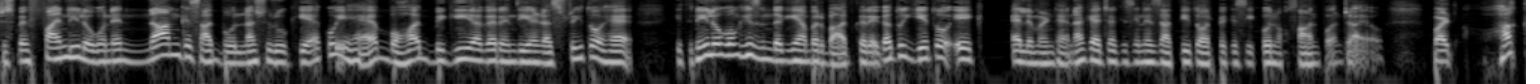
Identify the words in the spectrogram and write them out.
जिसमें फाइनली लोगों ने नाम के साथ बोलना शुरू किया है। कोई है बहुत बिगी अगर इन दी इंडस्ट्री तो है इतनी लोगों की जिंदगियाँ बर्बाद करेगा तो ये तो एक एलिमेंट है ना कि अच्छा किसी ने जाती तौर पे किसी को नुकसान पहुँचाया हो। बट हक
